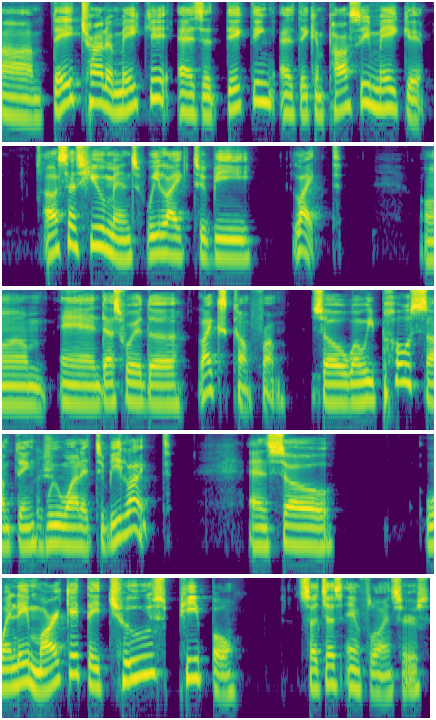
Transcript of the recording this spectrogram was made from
um, they try to make it as addicting as they can possibly make it. Us as humans, we like to be liked. Um, and that's where the likes come from. So when we post something, we want it to be liked. And so when they market, they choose people such as influencers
